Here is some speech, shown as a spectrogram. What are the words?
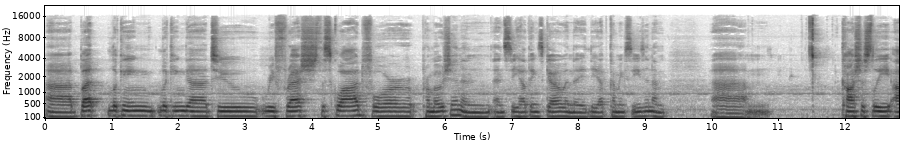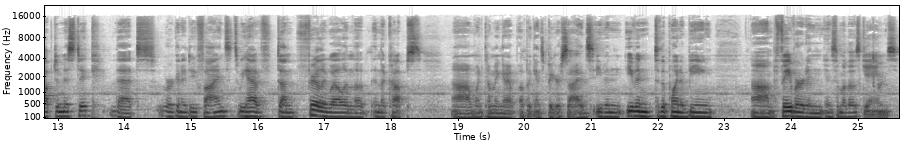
uh, but looking looking uh, to refresh the squad for promotion and and see how things go in the the upcoming season. I'm. Um, cautiously optimistic that we're going to do fine since we have done fairly well in the in the cups um, when coming up, up against bigger sides, even even to the point of being um, favored in, in some of those games.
